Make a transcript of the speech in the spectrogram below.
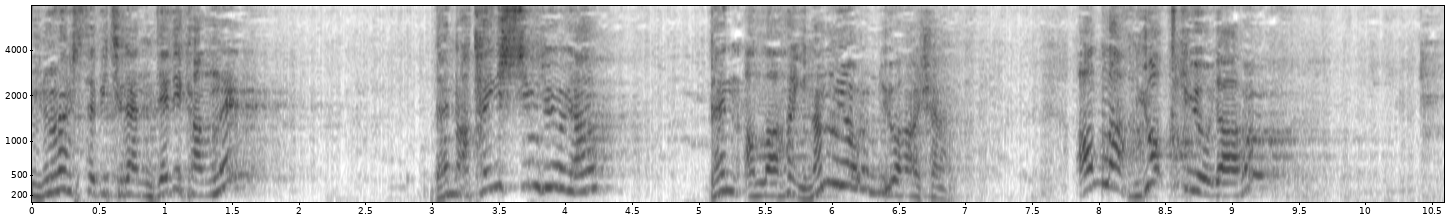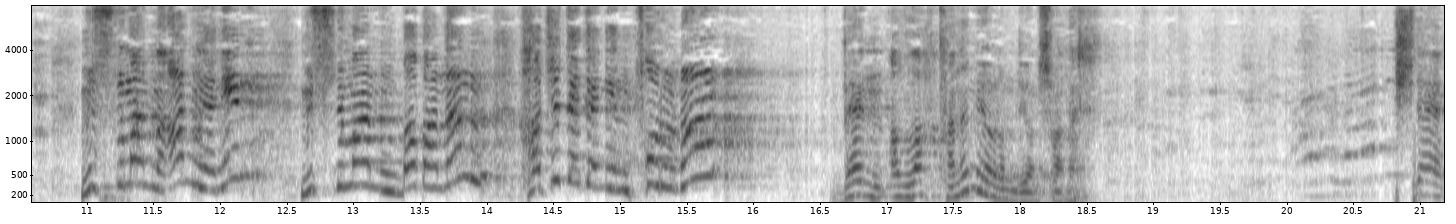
Üniversite bitiren delikanlı ben ateistim diyor ya. Ben Allah'a inanmıyorum diyor haşa. Allah yok diyor ya. Müslüman annenin, Müslüman babanın, hacı dedenin torunu ben Allah tanımıyorum diyorum sonra. İşte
